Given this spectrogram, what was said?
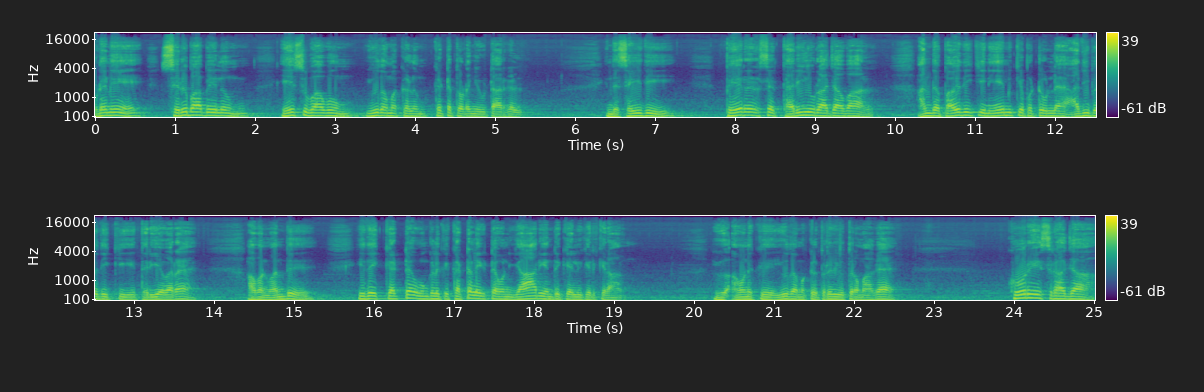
உடனே செருபாபேலும் இயேசுவாவும் யூத மக்களும் கெட்டத் தொடங்கிவிட்டார்கள். இந்த செய்தி பேரரசர் தரியு ராஜாவால் அந்த பகுதிக்கு நியமிக்கப்பட்டுள்ள அதிபதிக்கு தெரிய வர அவன் வந்து இதை கெட்ட உங்களுக்கு கட்டளையிட்டவன் யார்? என்று கேள்வி கேட்கிறான். யூ- அவனுக்கு யூத மக்கள் பிரதி உத்தரமாக கோரேஸ் ராஜா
